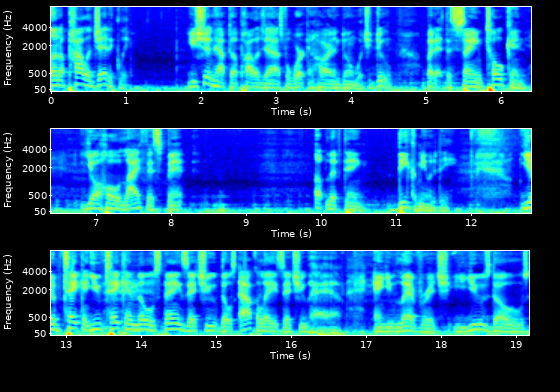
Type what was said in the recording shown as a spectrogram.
unapologetically you shouldn't have to apologize for working hard and doing what you do. But at the same token your whole life is spent uplifting the community. You've taken you've taken those things that you those accolades that you have and you leverage, you use those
